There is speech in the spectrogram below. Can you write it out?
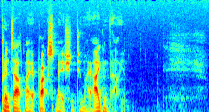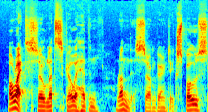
print out my approximation to my eigenvalue. All right, so let's go ahead and run this. So I'm going to expose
